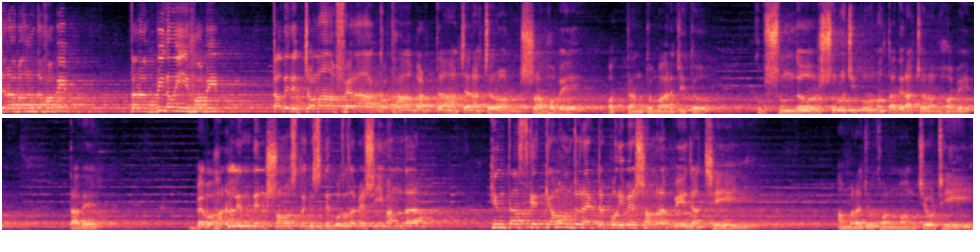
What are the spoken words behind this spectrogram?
যারা বান্দা হবে তারা বিনয়ী হবে তাদের চলাফেরা কথাবার্তা আচার আচরণ সব হবে অত্যন্ত মার্জিত খুব সুন্দর সুরুচিপূর্ণ তাদের আচরণ হবে তাদের ব্যবহার লেনদেন সমস্ত কিছুতে বোঝা যাবে সে ইমানদার কিন্তু আজকে কেমন যেন একটা পরিবেশ আমরা পেয়ে যাচ্ছি। আমরা যখন মঞ্চে উঠি,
